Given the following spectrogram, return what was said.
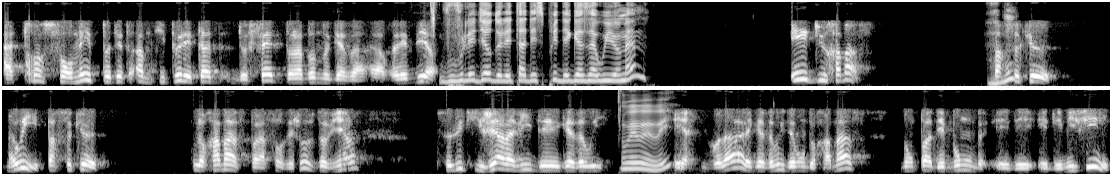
à transformer peut-être un petit peu l'état de fait dans la bande de Gaza. Alors vous allez me dire. Vous voulez dire de l'état d'esprit des Gazaouis eux-mêmes? Et du Hamas. Ah parce que, bah oui, parce que le Hamas, par la force des choses, devient celui qui gère la vie des Gazaouis. Oui, oui, oui. Et à ce niveau-là, les Gazaouis demandent au Hamas non pas des bombes et des, et des missiles,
